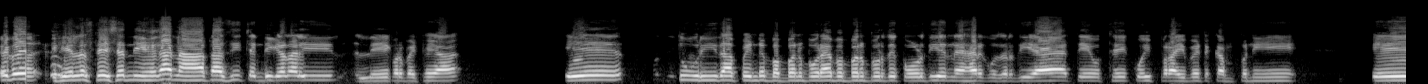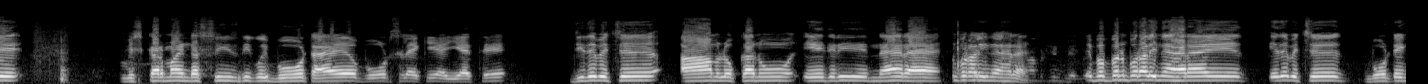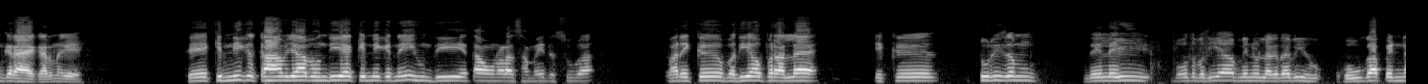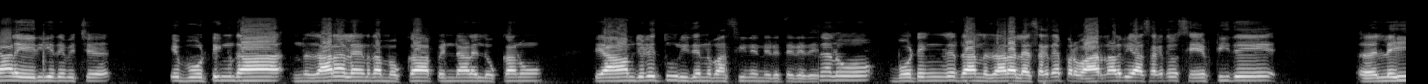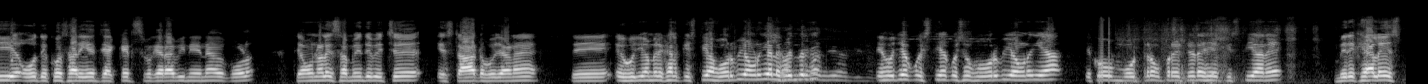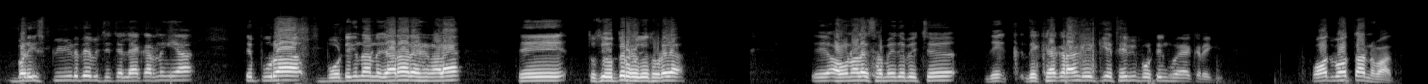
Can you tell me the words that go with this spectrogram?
ਇਹ ਕੋਈ hill station ਨਹੀਂ ਹੈਗਾ, ਨਾ ਤਾਂ ਅਸੀਂ ਚੰਡੀਗੜ੍ਹ ਵਾਲੀ ਲੇਕ ਪਰ ਬੈਠੇ ਆ। ਇਹ ਧੂਰੀ ਦਾ ਪਿੰਡ ਬੱਬਨਪੁਰ ਹੈ। ਬੱਬਨਪੁਰ ਦੇ ਕੋਲ ਦੀ ਇਹ ਨਹਿਰ ਗੁਜ਼ਰਦੀ ਹੈ ਤੇ ਉੱਥੇ ਕੋਈ ਪ੍ਰਾਈਵੇਟ ਕੰਪਨੀ ਇਹ ਵਿਸ਼ਕਰਮਾ ਇੰਡਸਟਰੀਜ਼ ਦੀ ਕੋਈ ਬੋਟ ਹੈ, ਉਹ ਬੋਟਸ ਲੈ ਕੇ ਆਈ ਹੈ ਇੱਥੇ, ਜਿਹਦੇ ਵਿੱਚ ਆਮ ਲੋਕਾਂ ਨੂੰ ਇਹ ਜਿਹੜੀ ਨਹਿਰ ਹੈ, ਬੱਬਨਪੁਰ ਵਾਲੀ ਨਹਿਰ ਹੈ, ਇਹ ਬੱਬਨਪੁਰ ਵਾਲੀ ਨਹਿਰ ਹੈ, ਇਹ ਇਹਦੇ ਵਿੱਚ ਬੋਟਿੰਗ ਕਰਾਇਆ ਕਰਨਗੇ। ਤੇ ਕਿੰਨੀ ਕੁ ਕਾਮਯਾਬ ਹੁੰਦੀ ਹੈ, ਕਿੰਨੀ ਕੁ ਨਹੀਂ ਹੁੰਦੀ, ਇਹ ਤਾਂ ਆਉਣ ਵਾਲਾ ਸਮਾਂ ਹੀ ਦੱਸੂਗਾ। ਪਰ ਇੱਕ ਵਧੀਆ ਉਪਰਾਲਾ ਹੈ, ਇੱਕ ਟੂਰਿਜ਼ਮ ਦੇ ਲਈ ਬਹੁਤ ਵਧੀਆ ਮੈਨੂੰ ਲੱਗਦਾ ਵੀ ਹੋ- ਹੋਊਗਾ। ਪਿੰਡਾਂ ਵਾਲੇ ਏਰੀਏ ਦੇ ਵਿੱਚ ਇਹ ਵੋਟਿੰਗ ਦਾ ਨਜ਼ਾਰਾ ਲੈਣ ਦਾ ਮੌਕਾ ਪਿੰਡਾਂ ਵਾਲੇ ਲੋਕਾਂ ਨੂੰ ਤੇ ਆਮ ਜਿਹੜੇ ਧੂਰੀ ਦੇ ਨਿਵਾਸੀ ਨੇ ਨੇੜੇ ਤੇੜੇ ਦੇ, ਇਹਨਾਂ ਨੂੰ ਵੋਟਿੰਗ ਦਾ ਨਜ਼ਾਰਾ ਲੈ ਸਕਦੇ ਆ, ਪਰਿਵਾਰ ਨਾਲ ਵੀ ਆ ਸਕਦੇ ਹੋ ਸੇਫਟੀ ਦੇ ਲਈ ਉਹ ਦੇਖੋ ਸਾਰੀਆਂ ਜੈਕਟਸ ਵਗੈਰਾ ਵੀ ਨੇ ਇਹਨਾਂ ਕੋਲ। ਤੇ ਆਉਣ ਵਾਲੇ ਸਮੇਂ ਦੇ ਵਿੱਚ ਇਹ ਸਟਾਰਟ ਹੋ ਜਾਣਾ ਹੈ ਤੇ ਇਹੋ ਜਿਹੀਆਂ ਮੇਰੇ ਖਿਆਲ ਕਿਸ਼ਤੀਆਂ ਹੋਰ ਵੀ ਆਉਣਗੀਆਂ ਲਖਵਿੰਦਰ ਜੀ? ਇਹੋ ਜਿਹੀਆਂ ਕਿਸ਼ਤੀਆਂ ਕੁਝ ਹੋਰ ਵੀ ਆਉਣਗੀਆਂ? ਦੇਖੋ ਮੋਟਰ ਆਪਰੇਟਡ ਇਹ ਕਿਸ਼ਤੀਆਂ ਨੇ। ਮੇਰੇ ਖਿਆਲ ਇਹ ਬੜੀ ਸਪੀਡ ਦੇ ਵਿੱਚ ਚੱਲਿਆ ਕਰਨਗੀਆਂ ਤੇ ਪੂਰਾ ਬੋਟਿੰਗ ਦਾ ਨਜ਼ਾਰਾ ਰਹਿਣ ਵਾਲਾ ਤੇ ਤੁਸੀਂ ਉੱਧਰ ਹੋ ਜਾਓ ਥੋੜਾ ਜਿਹਾ। ਤੇ ਆਉਣ ਵਾਲੇ ਸਮੇਂ ਦੇ ਵਿੱਚ ਦੇਖ- ਦੇਖਿਆ ਕਰਾਂਗੇ ਕਿ ਇੱਥੇ ਵੀ ਬੋਟਿੰਗ ਹੋਇਆ ਕਰੇਗੀ। ਬਹੁਤ ਬਹੁਤ ਧੰਨਵਾਦ।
